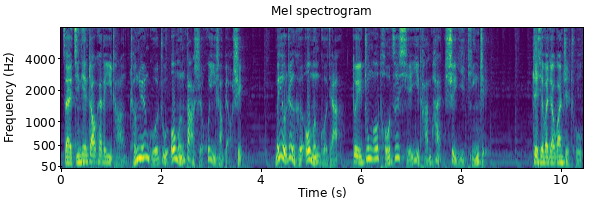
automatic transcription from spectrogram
在今天召开的一场成员国驻欧盟大使会议上表示，没有任何欧盟国家对中欧投资协议谈判示意停止。”这些外交官指出，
